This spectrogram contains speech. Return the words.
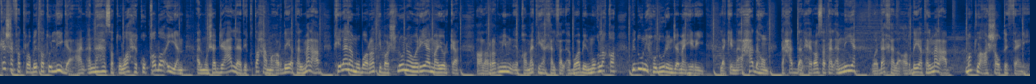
كشفت رابطة الليغا عن أنها ستلاحق قضائيا. المشجع الذي اقتحم أرضية الملعب خلال مباراة برشلونة وريال مايوركا على الرغم من إقامتها خلف الأبواب المغلقة بدون حضور جماهيري. لكن أحدهم تحدى الحراسة الأمنية ودخل أرضية الملعب مطلع الشوط الثاني.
